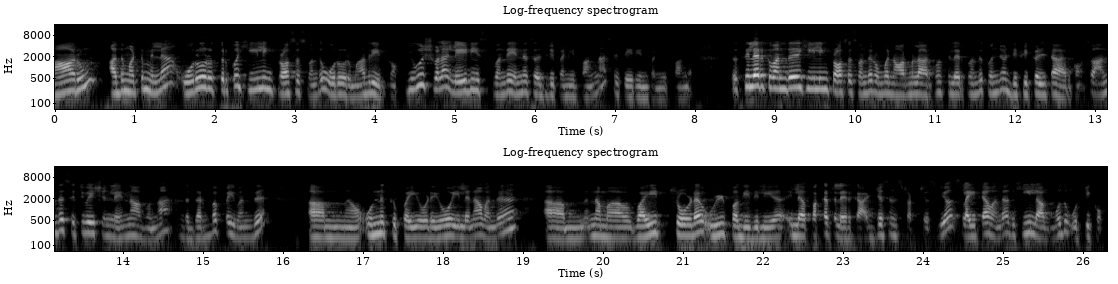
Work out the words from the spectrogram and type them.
மாறும். அது மட்டும் இல்லை ஒரு ஒருத்தருக்கும் ஹீலிங் ப்ராசஸ் வந்து ஒரு ஒரு மாதிரி இருக்கும். யூஸ்வலாக லேடிஸ்க்கு வந்து என்ன சர்ஜரி பண்ணியிருப்பாங்கன்னா சிசேரியன் பண்ணியிருப்பாங்க சிலருக்கு வந்து ஹீலிங் ப்ராசஸ் வந்து ரொம்ப நார்மலாக இருக்கும். சிலருக்கு வந்து கொஞ்சம் டிஃபிகல்ட்டாக இருக்கும். ஸோ அந்த சுச்சுவேஷனில் என்ன ஆகும்னா அந்த கர்ப்பப்பை வந்து ஒன்றுக்கு பையோடையோ இல்லைனா வந்து நம்ம வயிற்றோட உள்பகுதியிலையோ இல்லை பக்கத்தில் இருக்க அட்ஜசன் ஸ்ட்ரக்சர்ஸ்லையோ ஸ்லைட்டாக வந்து அது ஹீல் ஆகும்போது ஒட்டிக்கும்.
